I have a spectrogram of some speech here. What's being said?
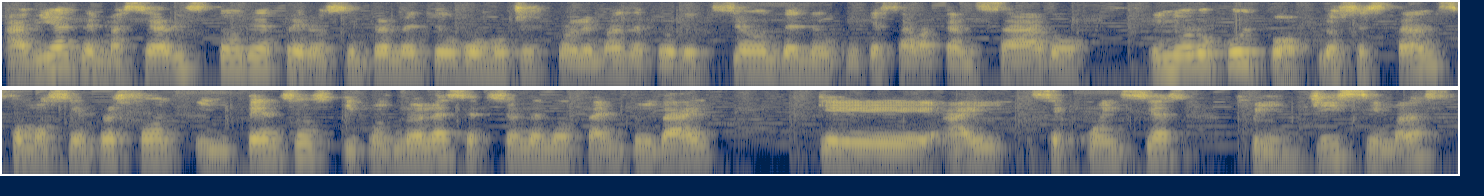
Había demasiada historia, pero simplemente hubo muchos problemas de producción. Daniel que estaba cansado, y no lo culpo, los stands como siempre son intensos y pues no es la excepción de No Time to Die, que hay secuencias bellísimas,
